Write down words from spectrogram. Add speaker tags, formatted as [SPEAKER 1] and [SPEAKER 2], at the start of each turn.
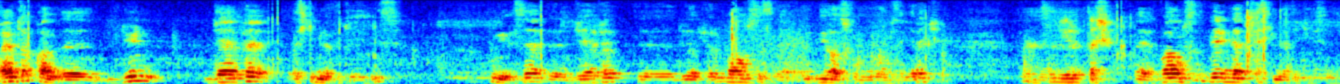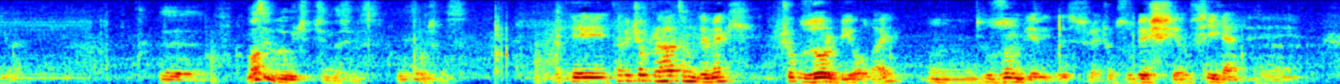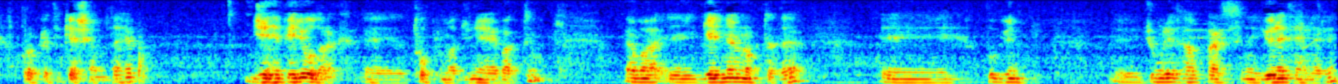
[SPEAKER 1] Sayın Tapkan, e, dün CHP eski milletvekiliydiniz. Bugün ise e, CHP e, direktörü bağımsız ve bir alışkanlığı olmasa gerek. E,
[SPEAKER 2] Siz yurttaş.
[SPEAKER 1] evet, bağımsız bir millet, eski milletvekilisiniz yine. E, nasıl bir duygu içindesiniz? Anlatır mısınız?
[SPEAKER 2] Ee, tabii çok rahatım demek çok zor bir olay. Hmm, uzun bir süreç. 35 yıl fiilen e, bürokratik yaşamda hep CHP'li olarak e, topluma, dünyaya baktım. Ama e, gelinen noktada e, bugün e, Cumhuriyet Halk Partisi'ni yönetenlerin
